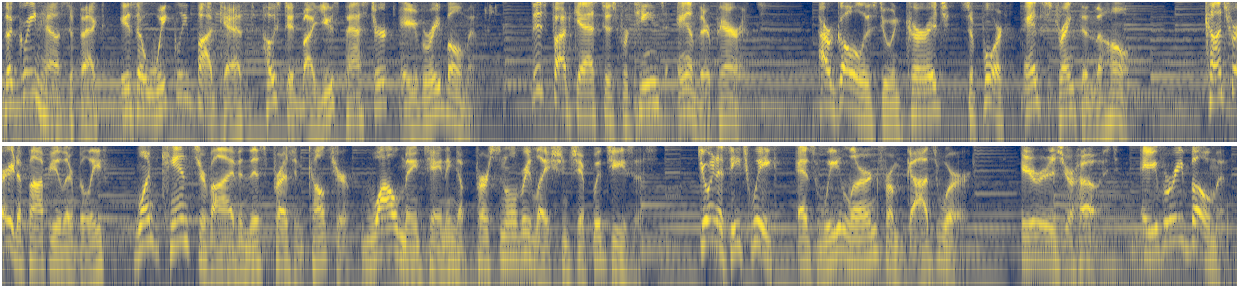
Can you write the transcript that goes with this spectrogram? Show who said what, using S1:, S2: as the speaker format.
S1: The Greenhouse Effect is a weekly podcast hosted by youth pastor Avery Bowman. This podcast is for teens and their parents. Our goal is to encourage, support, and strengthen the home. Contrary to popular belief, one can survive in this present culture while maintaining a personal relationship with Jesus. Join us each week as we learn from God's Word. Here is your host, Avery Bowman.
